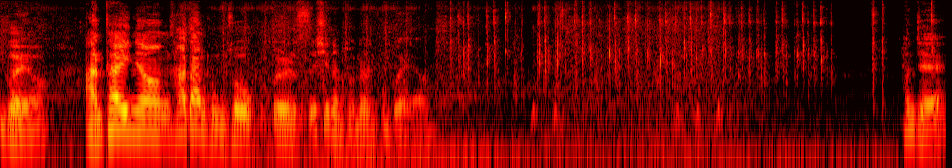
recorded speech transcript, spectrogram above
이거예요 안타 인형 사단 공속을 쓰시는 분은 이거예요 현재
